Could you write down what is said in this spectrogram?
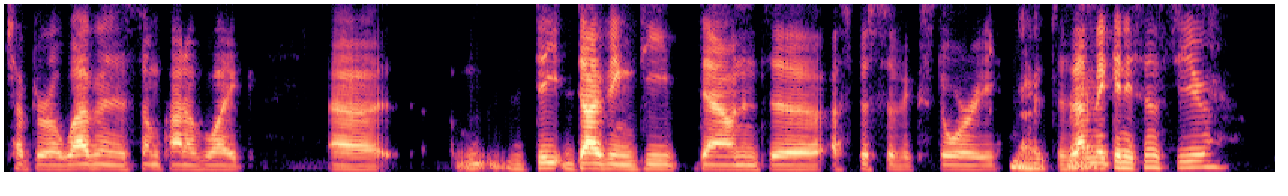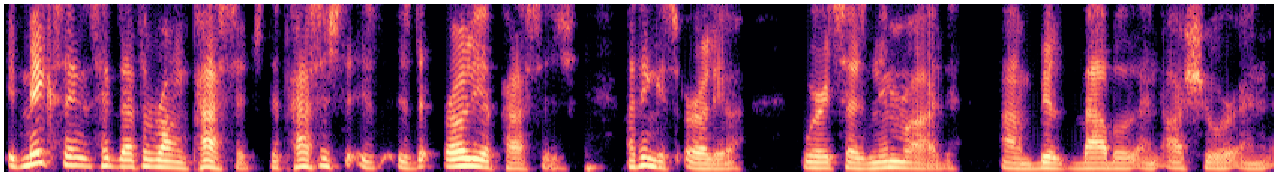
chapter 11 is some kind of like uh, deep, diving deep down into a specific story. Right, Does right. that make any sense to you? It makes sense. That's the wrong passage. The passage is, is the earlier passage. I think it's earlier, where it says Nimrod um, built Babel and Ashur and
